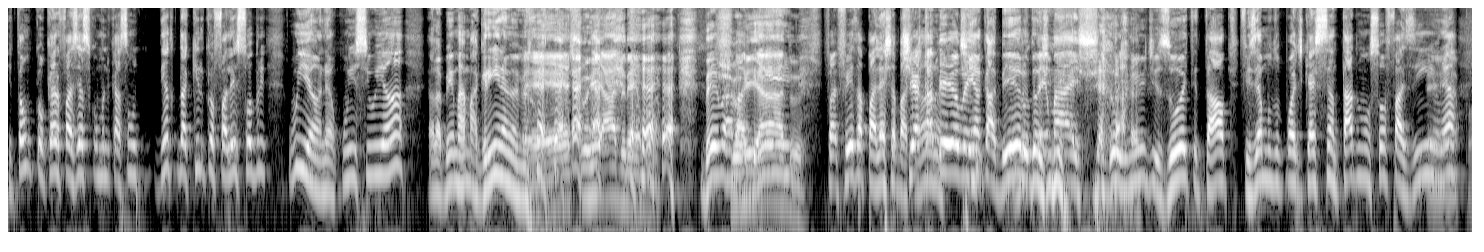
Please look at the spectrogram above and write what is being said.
Então, eu quero fazer essa comunicação dentro daquilo que eu falei sobre o Ian, né? Eu conheci o Ian, era bem mais magrinho, né, meu amigo? É, churriado, né, irmão? Bem mais Churriado. magrinho. Fez a palestra bacana. Tinha cabelo, hein? Tinha cabelo. Não tem 2000 mais. 2018 e tal. Fizemos um podcast sentado num sofazinho, É, né? pô.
